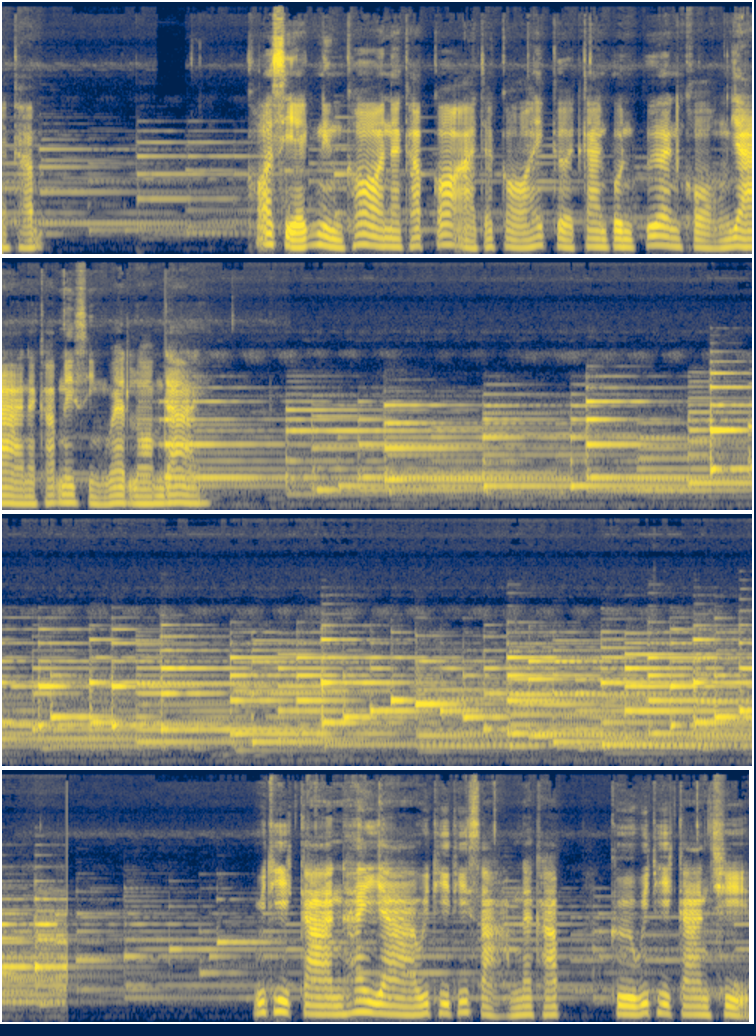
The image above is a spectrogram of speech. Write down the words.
นะครับ ข้อเสียอีกหนึ่งข้อนะครับ ก็อาจจะก่อให้เกิดการปนเปื้อนของยานะครับ ในสิ่งแวดล้อมได้วิธีการให้ยาวิธีที่ 3 นะครับ คือวิธีการฉีด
